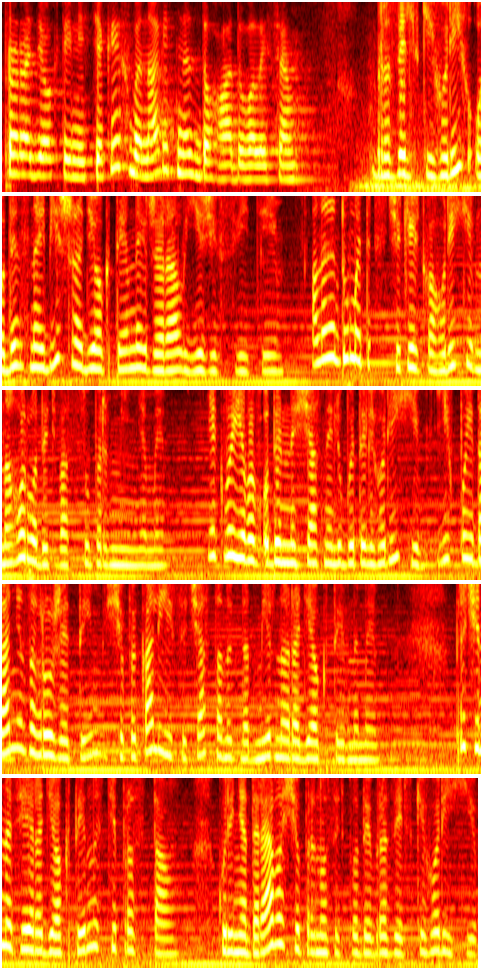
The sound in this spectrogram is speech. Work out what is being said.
про радіоактивність яких ви навіть не здогадувалися. Бразильський горіх один з найбільш радіоактивних джерел їжі в світі. Але не думайте, що кілька горіхів нагородить вас супервміннями. Як виявив один нещасний любитель горіхів, їх поїдання загрожує тим, що фекалії і сеча стануть надмірно радіоактивними. Причина цієї радіоактивності проста: коріння дерева, що приносять плоди бразильських горіхів,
